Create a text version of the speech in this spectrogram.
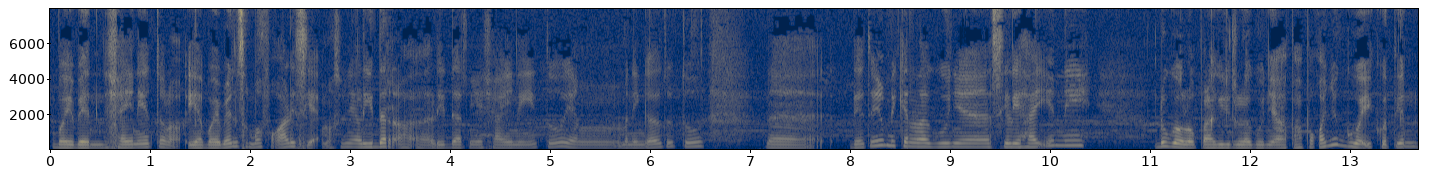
boyband Shiny itu loh. Ya boyband semua vokalis ya. Maksudnya leader uh, leadernya Shiny itu yang meninggal tuh tuh. Nah dia tuh yang bikin lagunya si Lihai ini. Duh gue lupa lagi judul lagunya apa. Pokoknya gue ikutin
